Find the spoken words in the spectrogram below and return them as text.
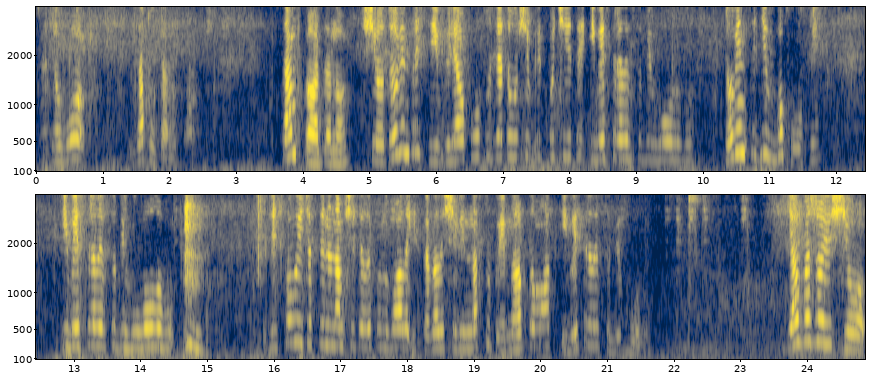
всього запутано. Там вказано, що то він присів біля окопу для того, щоб відпочити і вистрелив собі в голову, то він сидів в окопі і вистрелив собі в голову. З військової частини нам ще телефонували і сказали, що він наступив на автомат і вистрелив собі в голову. Я вважаю, що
